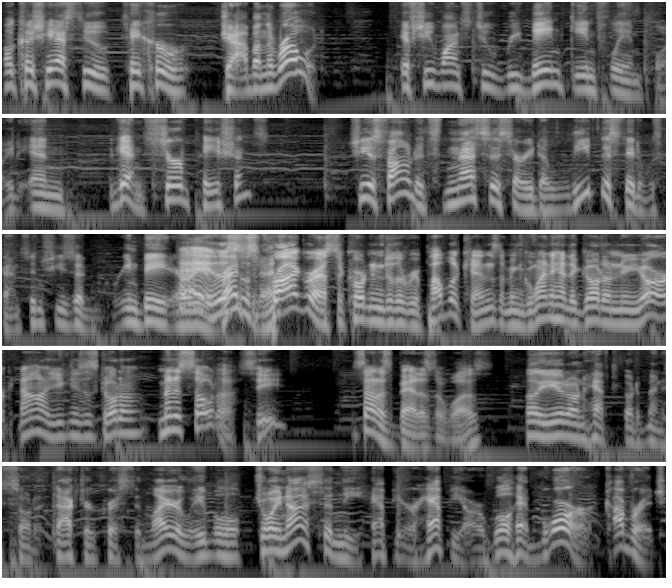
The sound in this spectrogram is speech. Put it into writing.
Well, because she has to take her job on the road if she wants to remain gainfully employed and, again, serve patients. She has found it's necessary to leave the state of Wisconsin. She's a Green Bay area Hey, this resident. is progress according to the Republicans. I mean, Gwen had to go to New York. Now you can just go to Minnesota. See, it's not as bad as it was. Well, you don't have to go to Minnesota. Dr. Kristin Lyerly will join us in the Happier Happy Hour. We'll have more coverage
